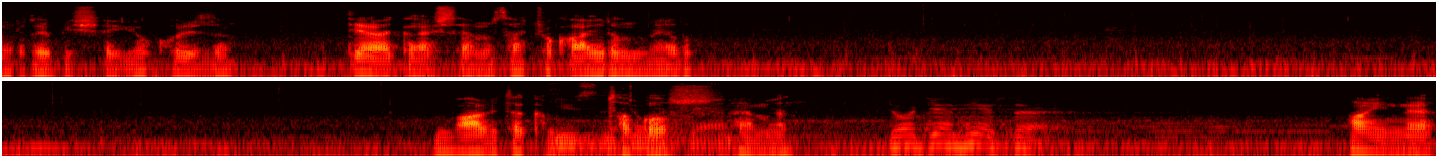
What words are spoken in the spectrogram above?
Görünürde bir şey yok o yüzden diğer arkadaşlarımızdan çok ayrılmayalım. Mavi takım jam. hemen aynı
